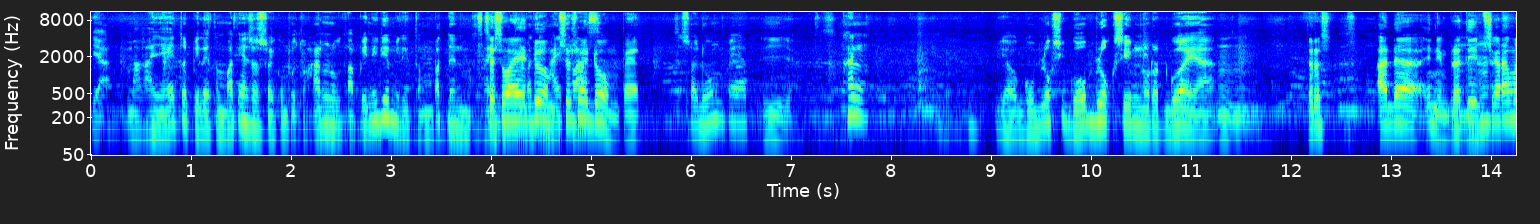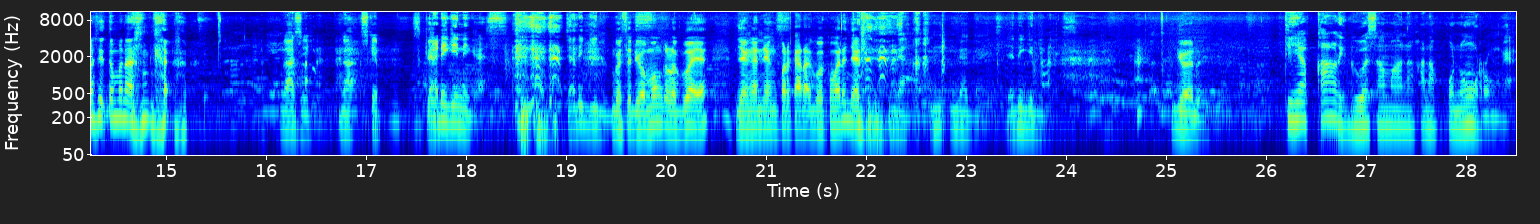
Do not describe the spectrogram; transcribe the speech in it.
Ya makanya itu pilih tempatnya sesuai kebutuhan lu. Tapi ini dia milih tempat dan maksain Sesuai tempat dom, sesuai class. dompet. Sesuai dompet. Iya. Kan ya goblok sih goblok sih menurut gua ya. Mm-mm. Terus ada ini berarti Mm-hmm. sekarang masih temenan enggak? Enggak sih, enggak skip. Jadi gini guys. Jadi gini. Gak usah diomong kalau gue ya. Jangan yang perkara gue kemarin jadi. Enggak, en- enggak guys. Jadi gini guys. Gimana? Tiap kali gue sama anak-anak gua nongkrong ya.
